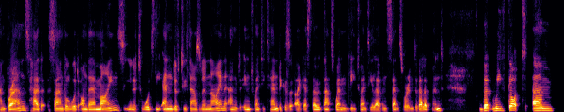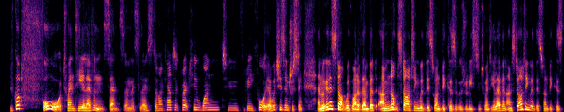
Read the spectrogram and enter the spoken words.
and brands had sandalwood on their minds, you know, towards the end of 2009 and in 2010, because I guess that's when the 2011 scents were in development. But we've got um, we've got four 2011 cents in this list. Have I counted correctly? One, two, three, four. Yeah, which is interesting. And we're going to start with one of them, but I'm not starting with this one because it was released in 2011. I'm starting with this one because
